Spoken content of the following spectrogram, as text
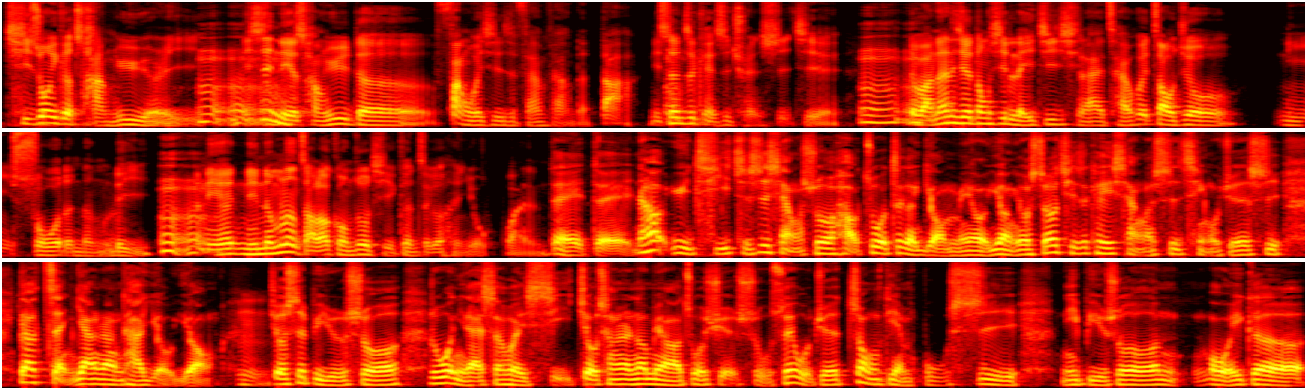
其中一个场域而已。嗯嗯，其实你的场域的范围其实非常非常的大，你甚至可以是全世界。嗯，对吧？那那些东西累积起来才会造就。你说的能力，嗯嗯，你你能不能找到工作，其实跟这个很有关。对对，然后与其只是想说好做这个有没有用，有时候其实可以想的事情，我觉得是要怎样让它有用。嗯，就是比如说，如果你来社会系，九成人都没有要做学术，所以我觉得重点不是你比如说某一个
